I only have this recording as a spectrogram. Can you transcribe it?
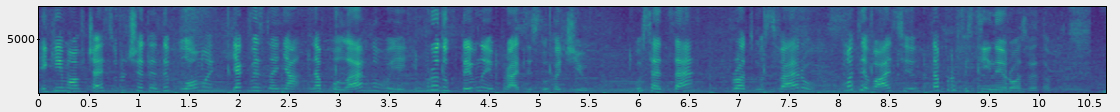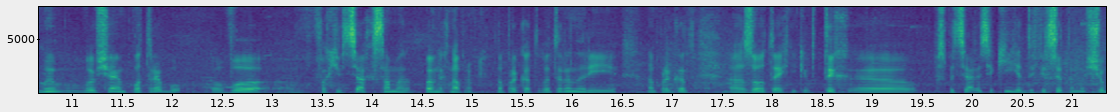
який мав честь вручити дипломи як визнання наполегливої і продуктивної праці слухачів. Усе це про атмосферу, мотивацію та професійний розвиток. Ми вивчаємо потребу в фахівцях саме певних напрямків, наприклад, ветеринарії, наприклад, е, зоотехніки, в тих е, спеціальностей, які є дефіцитними, щоб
